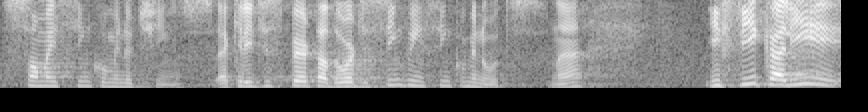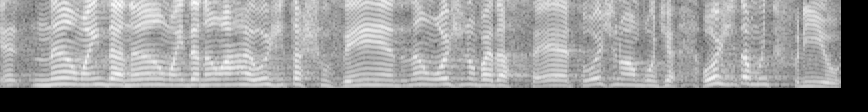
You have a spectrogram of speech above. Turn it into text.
Só mais cinco minutinhos. É aquele despertador de cinco em cinco minutos, né? E fica ali, eh, não, ainda não, ainda não, ah, hoje está chovendo, não, hoje não vai dar certo, hoje não é um bom dia, hoje está muito frio,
